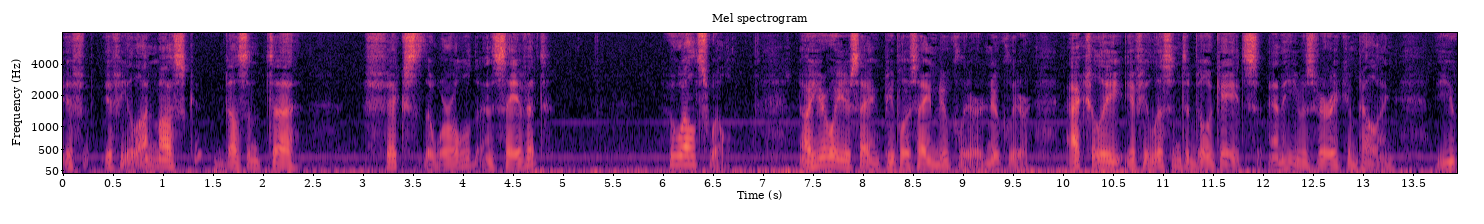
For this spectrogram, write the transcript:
if if Elon Musk doesn't uh, fix the world and save it, who else will? Now I hear what you're saying. People are saying nuclear, nuclear. Actually, if you listen to Bill Gates, and he was very compelling, you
